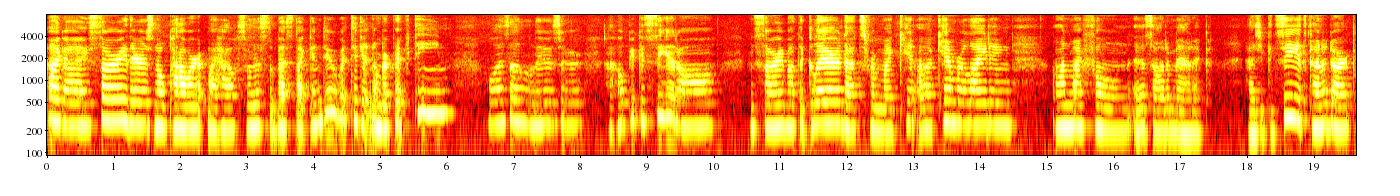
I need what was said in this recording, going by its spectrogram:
Hi guys, sorry there's no power at my house, so this is the best I can do, but ticket number 15 was a loser. I hope you could see it all. And sorry about the glare, that's from my ca uh, camera lighting on my phone, and it's automatic. As you can see, it's kind of dark.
